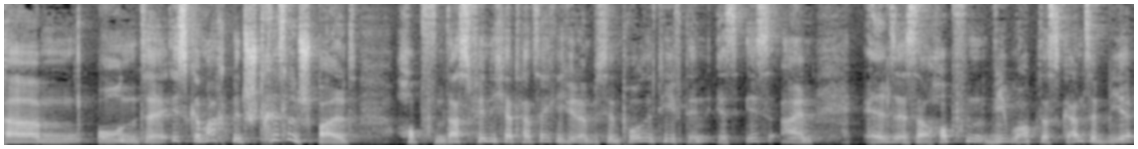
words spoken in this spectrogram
ähm, und äh, ist gemacht mit Strisselspalthopfen. Das finde ich ja tatsächlich wieder ein bisschen positiv, denn es ist ein Elsässer Hopfen, wie überhaupt das ganze Bier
